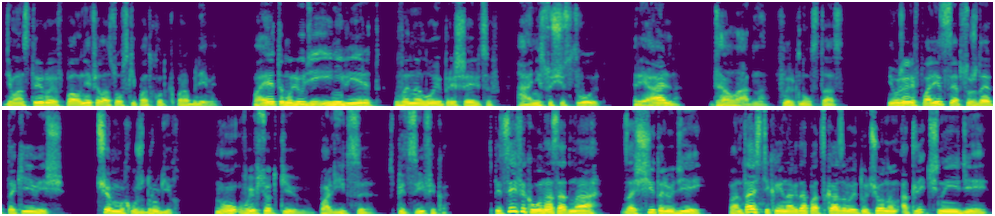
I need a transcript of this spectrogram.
демонстрируя вполне философский подход к проблеме. Поэтому люди и не верят в НЛО и пришельцев, а они существуют. Реально. Да ладно, фыркнул Стас. Неужели в полиции обсуждают такие вещи? Чем мы хуже других? Ну, вы все-таки полиция, специфика. Специфика у нас одна – защита людей. Фантастика иногда подсказывает ученым отличные идеи.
